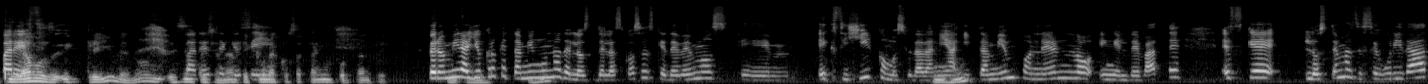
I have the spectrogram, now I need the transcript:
Parece, digamos, increíble, ¿no? Es impresionante que, una cosa tan importante... Pero mira, yo creo que también una de, los, de las cosas que debemos em, exigir como ciudadanía y también ponerlo en el debate es que los temas de seguridad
